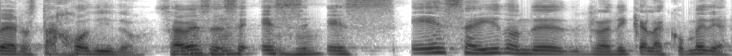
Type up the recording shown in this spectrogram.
pero está jodido, ¿sabes? es, es, es, ahí donde radica la comedia.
